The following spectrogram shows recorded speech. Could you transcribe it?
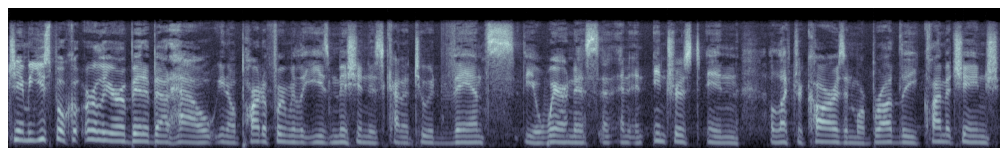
Jamie, you spoke earlier a bit about how you know part of Formula E's mission is kind of to advance the awareness and, and, interest in electric cars and more broadly climate change.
